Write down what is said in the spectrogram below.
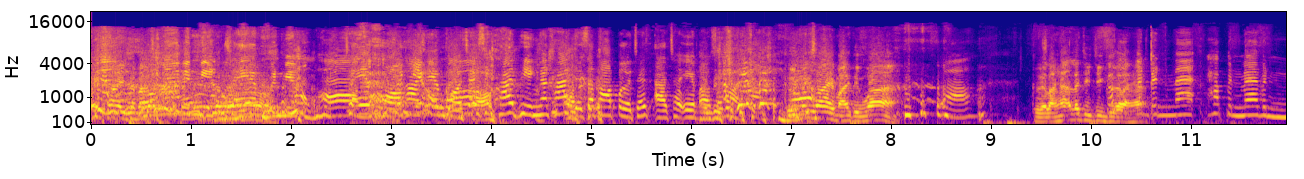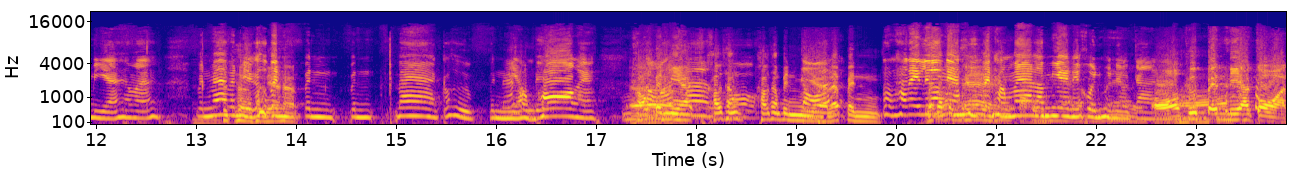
ไม่ใช่ใช่ไหมเป็นเมียของเชฟเป็นเมียของพ่อชาเอมขอค่ะชาเอมขอใช้สิทธิ์พาดพิงนะคะ เดี๋ยวสภาเปิดใช้อาชาเอมเอาซะหน่อยคือไม่ใช่หมายถึงว่า ค่ะ คืออะไรฮะ แล้วจริง ๆ คืออะไรเป็ฮะนเป็นแม่ถ้าเป็นแม่เป็นเมียใช่ไหมเป็นแม่เป็นเมียก็คือเป็นเนี่ยครับเป็นเป็นแม่ก็คือเป็นเมียของพ่อไงเขาเป็นเมียแต่ว่าเขาทั้งเขาทั้งเป็นเมียและเป็นแต่ถ้าในเรื่องเนี่ยคือเป็นทั้งแม่และเมียในคนคนเดียวกันอ๋อคือเป็นเมียก่อน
